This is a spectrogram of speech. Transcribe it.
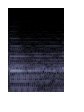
you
